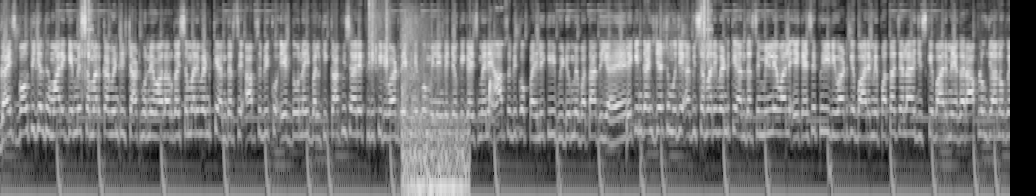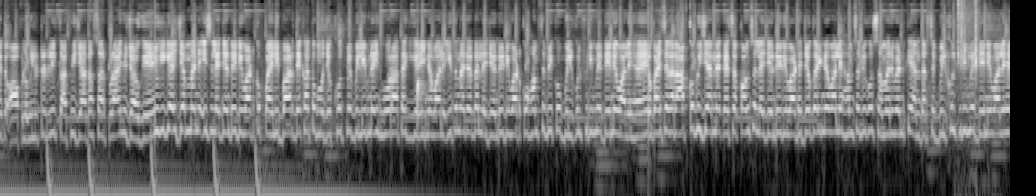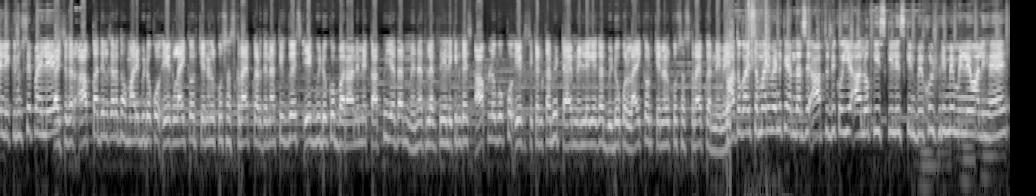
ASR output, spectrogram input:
Guys बहुत ही जल्द हमारे गेम में समर का इवेंट स्टार्ट होने वाला और गाइस समर इवेंट के अंदर से आप सभी को एक दो नहीं, बल्कि काफ़ी सारे फ्री की रिवार्ड देखने को मिलेंगे, जो कि गाइस मैंने आप सभी को पहले की ही वीडियो में बता दिया है। लेकिन गाइस जस्ट मुझे अभी समर इवेंट के अंदर से मिलने वाले एक ऐसे फ्री रिवार्ड के बारे में पता चला है, जिसके बारे में अगर आप लोग जानोगे तो आप लोग लिटरली काफ़ी ज़्यादा सरप्राइज़ हो जाओगे। क्योंकि गाइस जब मैंने इस लेजेंडरी रिवार्ड को पहली बार देखा तो मुझे खुद पे बिलीव नहीं हो रहा था कि गरीने वाले इतना ज़्यादा लेजेंडरी रिवार्ड को हम सभी को बिल्कुल फ्री में देने वाले हैं। तो गाइस अगर आपको भी जानना कैसा कौन सा लेजेंडरी रिवार्ड है, जो गरीने वाले हम सभी को समर इवेंट के अंदर से बिल्कुल फ्री में देने वाले हैं लेकिन उससे पहले अगर आपका दिल करे तो हमारे वीडियो को एक लाइक और चैनल को सब्सक्राइब कर देना क्योंकि एक वीडियो को बनाने में काफ़ी ज़्यादा मेहनत लगती है लेकिन गैस आप लोगों को एक सेकंड का भी टाइम नहीं लगेगा वीडियो को लाइक और चैनल को सब्सक्राइब करने में। हाँ तो गाइस समर इवेंट के अंदर से आप सभी को ये आलोक की स्किल स्किन बिल्कुल फ्री में मिलने वाली है।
